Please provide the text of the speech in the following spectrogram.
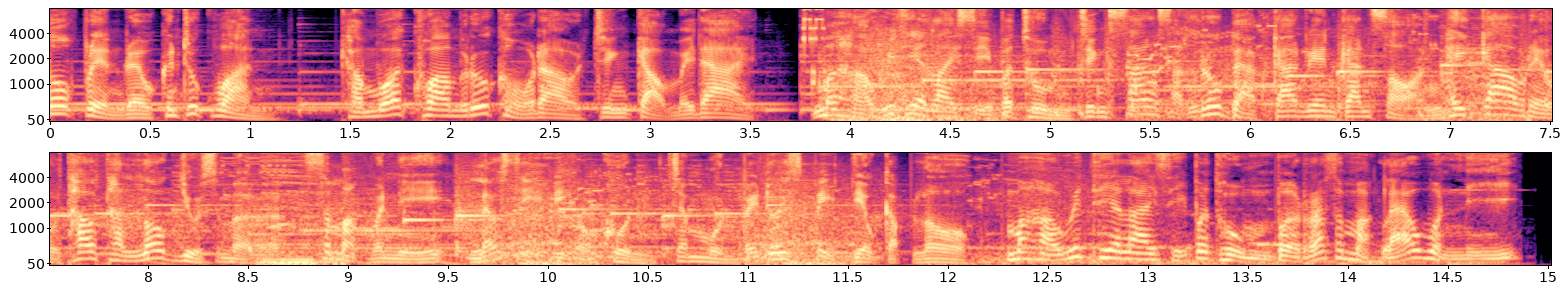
โลกเปลี่ยนเร็วขึ้นทุกวัน คำว่าความรู้ของเราจึงเก่าไม่ได้ มหาวิทยาลัยศรีปทุมจึงสร้างสรรค์รูปแบบการเรียนการสอนให้ก้าวเร็วเท่าทันโลกอยู่เสมอ สมัครวันนี้แล้ว4ปีของคุณจะหมุนไปด้วยสปีดเดียวกับโลก มหาวิทยาลัยศรีปทุมเปิดรับสมัครแล้ววันนี้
